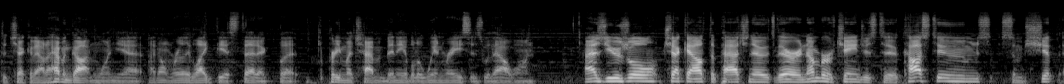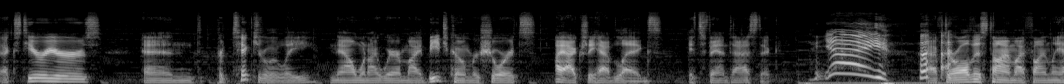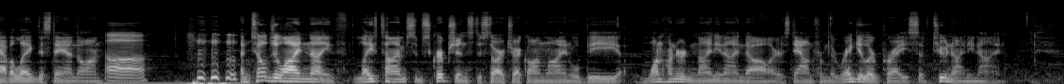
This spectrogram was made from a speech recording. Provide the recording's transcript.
To check it out. I haven't gotten one yet. I don't really like the aesthetic, but pretty much haven't been able to win races without one. As usual, check out the patch notes. There are a number of changes to costumes, some ship exteriors, and particularly now when I wear my beachcomber shorts, I actually have legs. It's fantastic. Yay! After all this time, I finally have a leg to stand on. Aw. Until July 9th, lifetime subscriptions to Star Trek Online will be $199, down from the regular price of $299.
